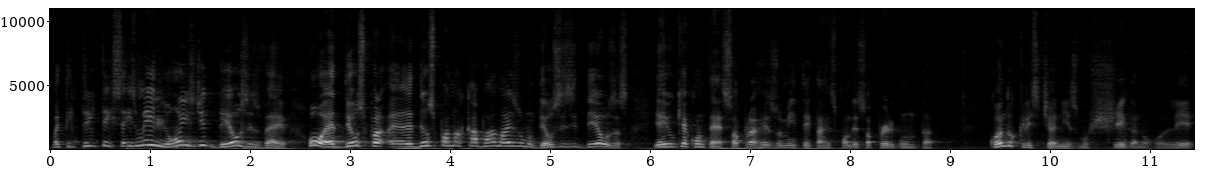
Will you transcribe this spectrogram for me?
mas tem 36 milhões de deuses, velho. Ô, é Deus pra, é Deus pra não acabar mais um. Deuses e deusas. E aí o que acontece? Só pra resumir e tentar responder sua pergunta. Quando o cristianismo chega no rolê,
